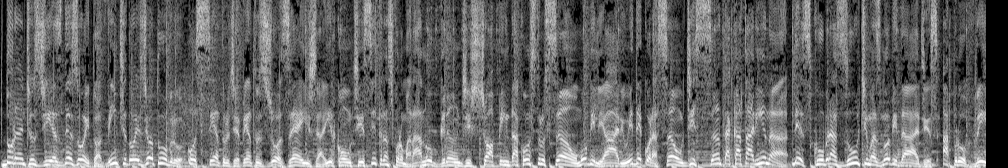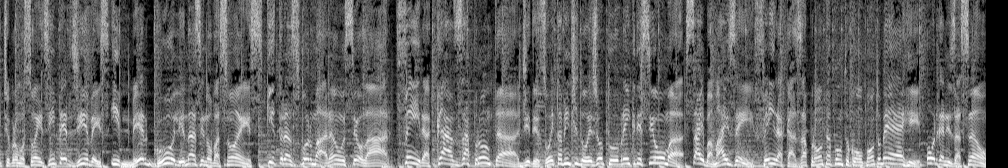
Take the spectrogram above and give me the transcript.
Durante os dias 18 a 22 de outubro, o Centro de Eventos José e Jair Conte se transformará no grande shopping da construção, mobiliário e decoração de Santa Catarina. Descubra as últimas novidades, aproveite promoções imperdíveis e mergulhe nas inovações que transformarão o seu lar. Feira Casa Pronta, de 18 a 22 de outubro em Criciúma. Saiba mais em feiracasapronta.com.br. Organização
